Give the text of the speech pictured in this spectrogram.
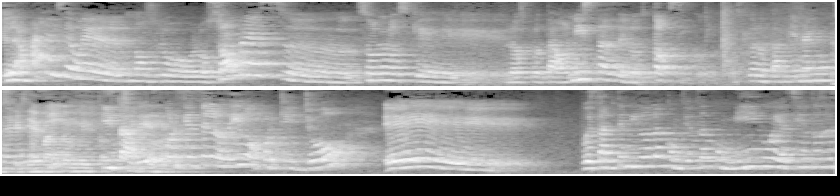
la mala dice, güey, nos- lo- los hombres eh, son los que los protagonistas de los tóxicos, pero también hay mujeres sí hay así. muy Y sabes por qué te lo digo, porque yo eh, pues han tenido la confianza conmigo y así, entonces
